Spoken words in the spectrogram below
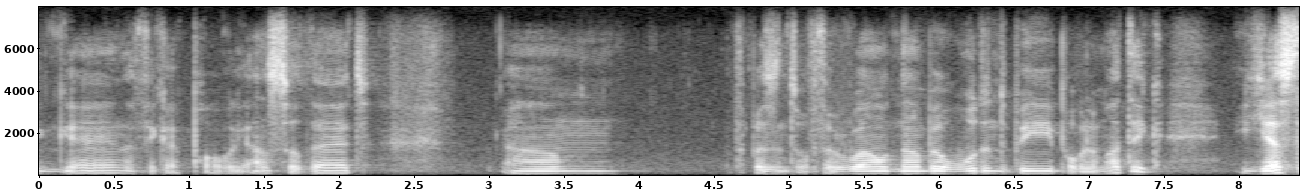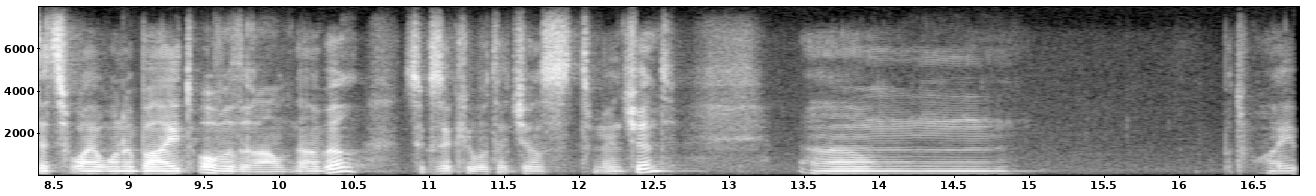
again? I think I probably answered that. Um, the presence of the round number wouldn't be problematic. Yes, that's why I want to buy it over the round number. It's exactly what I just mentioned. Um, but why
